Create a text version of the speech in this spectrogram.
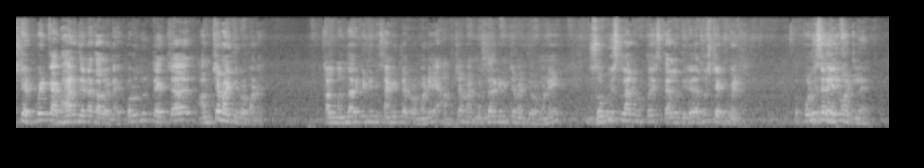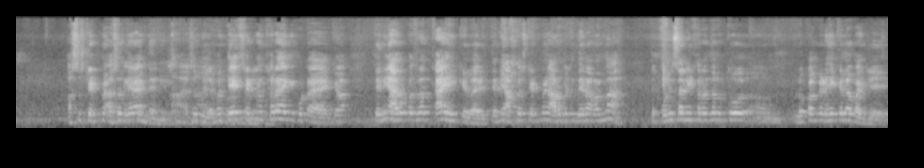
स्टेटमेंट काय बाहेर देण्यात आलं नाही. परंतु त्याच्या आमच्या माहितीप्रमाणे काल मंदारगिरीने सांगितल्याप्रमाणे आमच्या मा- माहितीप्रमाणे सव्वीस लाख रुपये त्याला दिले असं स्टेटमेंट पोलिसांनी म्हटलंय. असं स्टेटमेंट असं त्यांनी दिलं. हा, असं दिलं. मग ते स्टेटमेंट खरं आहे की खोटं आहे? किंवा त्यांनी आरोपपत्रात काय हे केलंय? त्यांनी आपलं स्टेटमेंट आरोपाचे देणार ना? ते पोलिसांनी खरं तर तो लोकांकडे हे केलं पाहिजे.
